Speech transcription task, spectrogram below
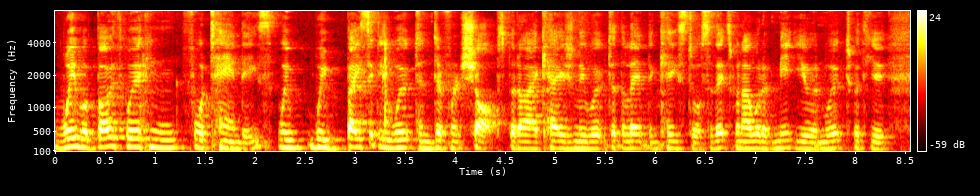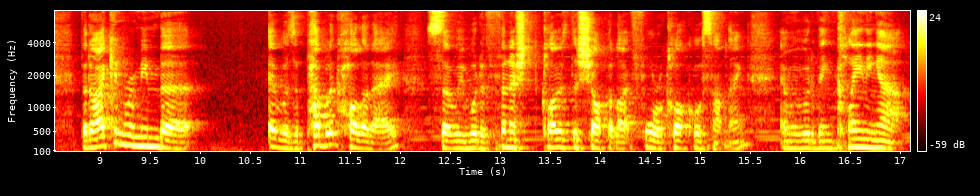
we were both working for Tandy's. We, we basically worked in different shops, but I occasionally worked at the Lambton Quay store. So that's when I would have met you and worked with you. But I can remember it was a public holiday, so we would have finished, closed the shop at like four o'clock or something, and we would have been cleaning up.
